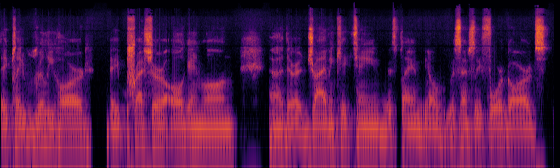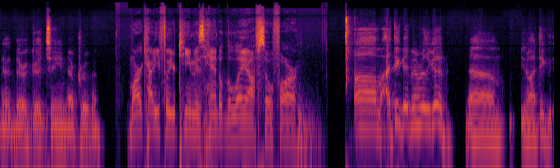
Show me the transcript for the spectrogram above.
They play really hard. They pressure all game long. Uh, they're a driving kick team that's playing, you know, essentially four guards. Uh, they're a good team. They're proven. Mark, how do you feel your team has handled the layoff so far? Um, I think they've been really good. Um, you know, I think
